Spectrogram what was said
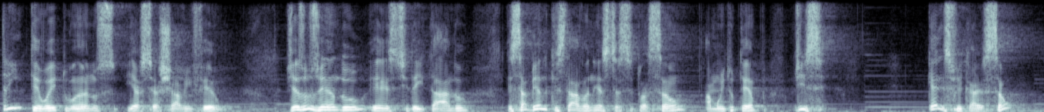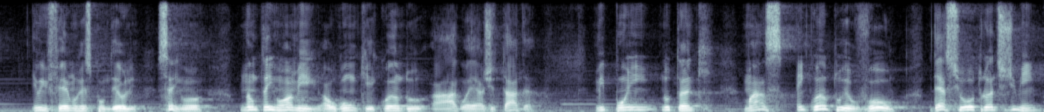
38 anos e se achava enfermo. Jesus, vendo este deitado e sabendo que estava nesta situação, há muito tempo, disse: Queres ficar são? E o enfermo respondeu-lhe: Senhor, não tem homem algum que, quando a água é agitada, me põe no tanque, mas enquanto eu vou, desce outro antes de mim.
